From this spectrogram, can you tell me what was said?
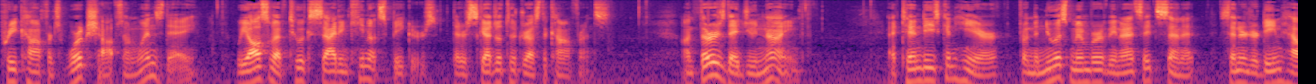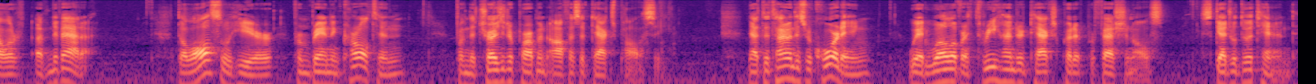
pre conference workshops on Wednesday, we also have two exciting keynote speakers that are scheduled to address the conference. On Thursday, June 9th, attendees can hear from the newest member of the United States Senate, Senator Dean Heller of Nevada. They'll also hear from Brandon Carlton from the Treasury Department Office of Tax Policy. Now, at the time of this recording, we had well over 300 tax credit professionals scheduled to attend,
